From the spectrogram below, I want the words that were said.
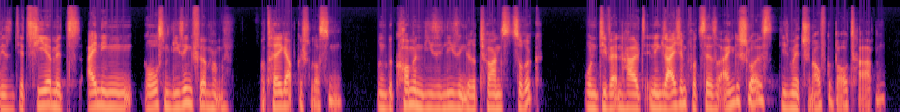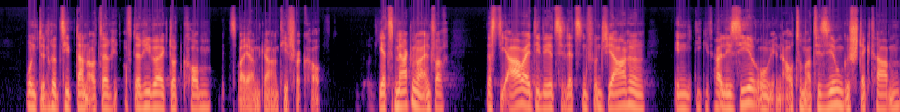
wir sind jetzt hier mit einigen großen Leasingfirmen, haben Verträge abgeschlossen und bekommen diese Leasing-Returns zurück. Und die werden halt in den gleichen Prozess eingeschleust, die wir jetzt schon aufgebaut haben. Und im Prinzip dann auf der, auf der Rework.com mit zwei Jahren Garantie verkauft. Jetzt merken wir einfach, dass die Arbeit, die wir jetzt die letzten fünf Jahre in Digitalisierung, in Automatisierung gesteckt haben,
